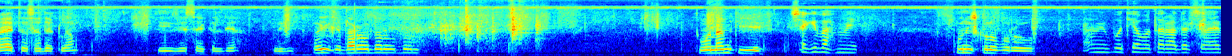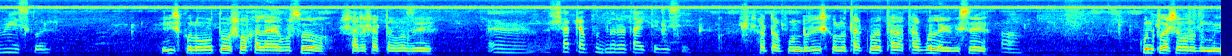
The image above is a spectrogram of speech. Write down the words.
রাইতেছে দেখলাম। এই যে সাইকেল দিয়া দেখি। ওই দাঁড়ো দাঁড়ো দাঁড়ো তোমার নাম কি? সাকিব আহমেদ। কোন স্কুলে পড়ো? আমি পথিয়াবতার আদর্শ আর্মি স্কুল। এই স্কুলে তো সকালে আয় পড়ছো সাড়ে সাতটা বাজে। সাতটা পনেরো তাইতে গেছি। সাতটা পনেরো স্কুলে থাকবে থাকবে লাগে বেশি কোন ক্লাসে পড়ো তুমি?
